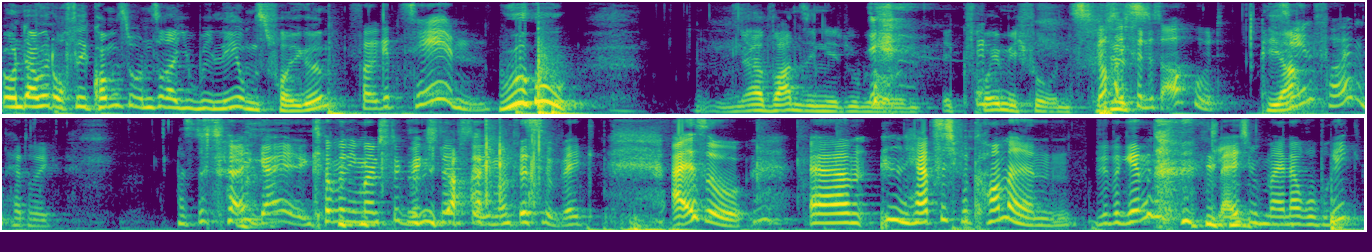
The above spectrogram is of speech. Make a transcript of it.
Und damit auch willkommen zu unserer Jubiläumsfolge. Folge 10. Wuhu! Ja, wahnsinniges Jubiläum. Ich freue mich für uns. Doch, ich finde es auch gut. Ja. Zehn Folgen, Patrick. Das ist total geil. Kann man mal ein Stück wegstellen? Stell mal ein bisschen weg. Also, ähm, herzlich willkommen. Wir beginnen gleich mit meiner Rubrik.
